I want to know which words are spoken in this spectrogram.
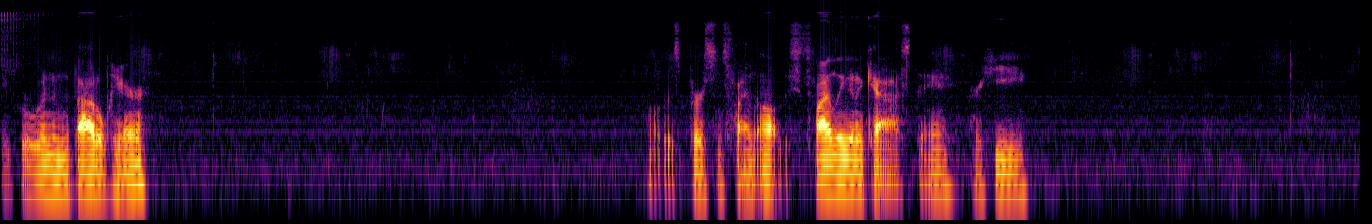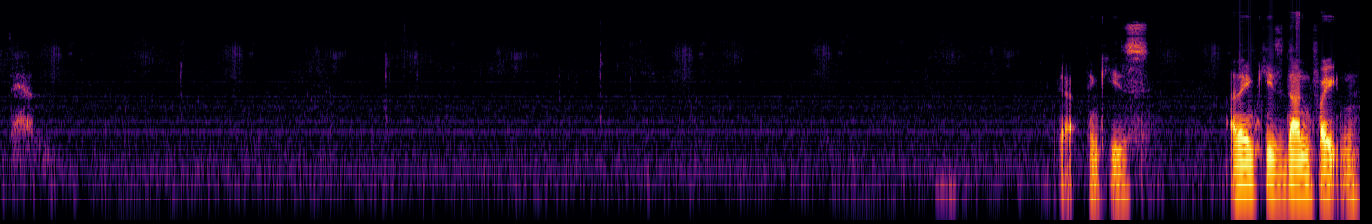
think we're winning the battle here. Oh, this person's finally, oh, she's finally gonna cast, eh? Or he. Yeah, I think he's I think he's done fighting.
